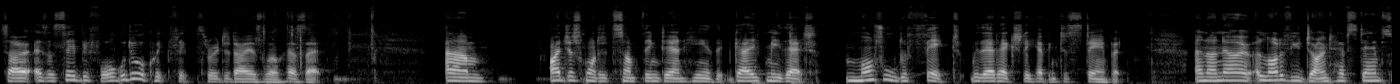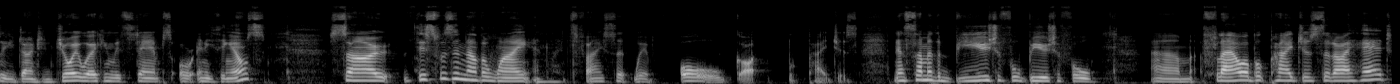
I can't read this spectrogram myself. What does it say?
So, as I said before, we'll do a quick flip through today as well. How's that? Um, I just wanted something down here that gave me that mottled effect without actually having to stamp it. And I know a lot of you don't have stamps or you don't enjoy working with stamps or anything else. So this was another way, and let's face it, we've all got book pages. Now, some of the beautiful, beautiful um, flower book pages that I had,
